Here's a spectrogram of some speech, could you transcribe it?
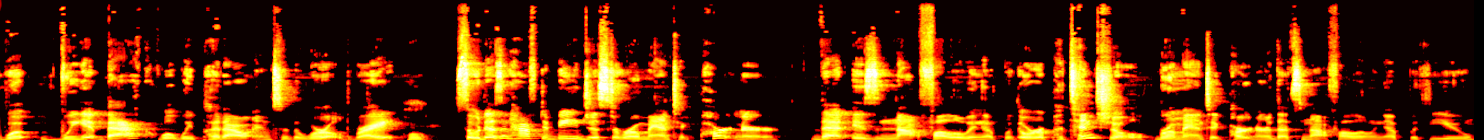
what we get back what we put out into the world right Huh. so it doesn't have to be just a romantic partner that is not following up with or a potential romantic partner that's not following up with you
